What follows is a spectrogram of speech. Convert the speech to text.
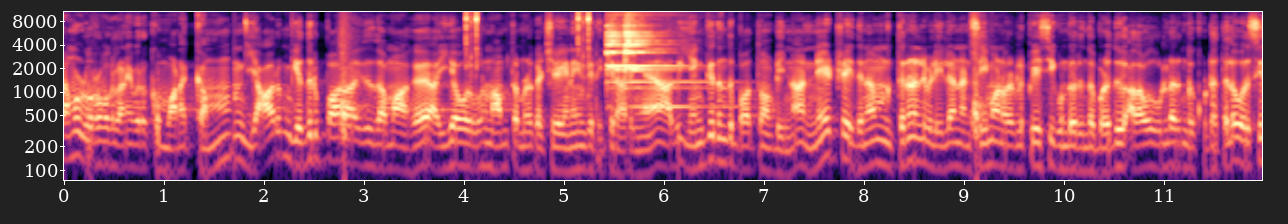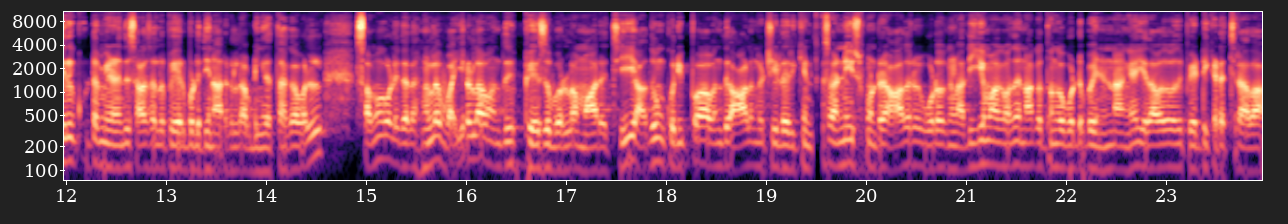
தமிழ் உறவுகள் அனைவருக்கும் வணக்கம். யாரும் எதிர்பாராத விதமாக ஐயா ஒருவர் நாம் தமிழர் கட்சியில் இணைந்திருக்கிறாருங்க. அது எங்கிருந்து பார்த்தோம் அப்படின்னா நேற்றைய தினம் திருநெல்வேலியில் நான் சீமான் அவர்கள் பேசி கொண்டு இருந்த பொழுது அதாவது உள்ளரங்க கூட்டத்தில் ஒரு சிறு கூட்டம் இழந்து சலசலப்பு ஏற்படுத்தினார்கள் அப்படிங்கிற தகவல் சமூக வலைதளங்களில் வைரலாக வந்து பேசுபொருளாக மாறுச்சு. அதுவும் குறிப்பாக வந்து ஆளுங்கட்சியில் இருக்கின்ற சன் நியூஸ் போன்ற ஆதரவு ஊடகங்கள் அதிகமாக வந்து நாக்க தொங்க போட்டு போய் நின்னாங்க. ஏதாவது வந்து பேட்டி கிடைச்சிடாதா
